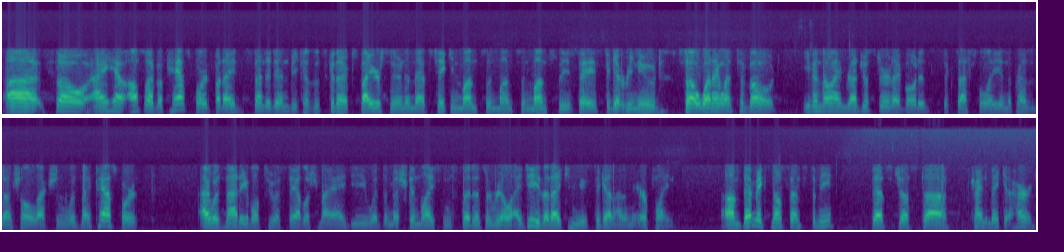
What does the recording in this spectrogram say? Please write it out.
Uh, so I have also have a passport, but I'd send it in because it's going to expire soon, and that's taking months and months and months these days to get renewed. So when I went to vote, even though I'm registered, I voted successfully in the presidential election with my passport. I was not able to establish my ID with the Michigan license that is a real ID that I can use to get on an airplane. Um, that makes no sense to me. That's just uh, trying to make it hard.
